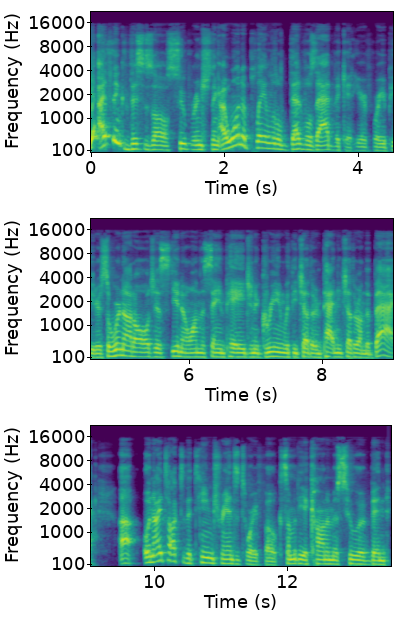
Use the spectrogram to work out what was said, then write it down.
Yeah, I think this is all super interesting. I want to play a little devil's advocate here for you, Peter. So we're not all just, you know, on the same page and agreeing with each other and patting each other on the back. Uh, when I talk to the team transitory folks, some of the economists who have been,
